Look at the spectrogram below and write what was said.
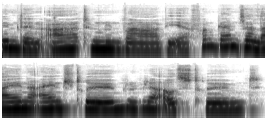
Nimm deinen Atem nun wahr, wie er von ganz alleine einströmt und wieder ausströmt.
